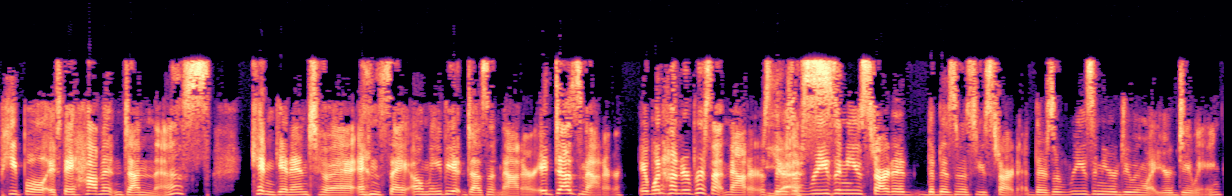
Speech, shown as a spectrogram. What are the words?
people, if they haven't done this, can get into it and say, oh, maybe it doesn't matter. It does matter. It 100% matters. Yes. There's a reason you started the business you started. There's a reason you're doing what you're doing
